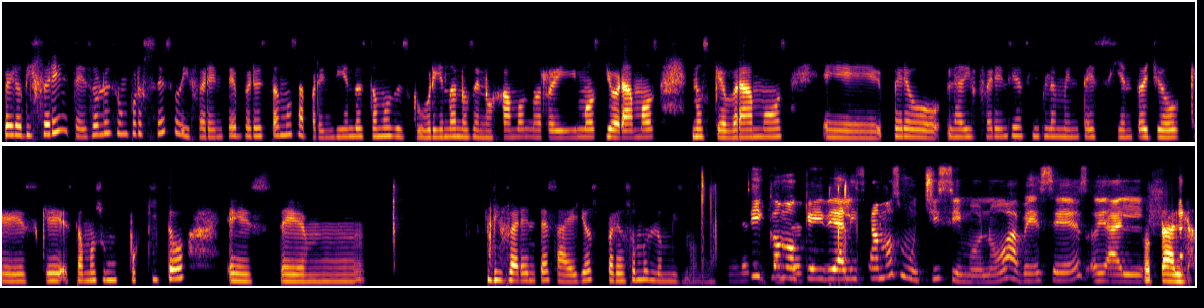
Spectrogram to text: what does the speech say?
pero diferente, solo es un proceso diferente, pero estamos aprendiendo, estamos descubriendo, nos enojamos, nos reímos, lloramos, nos quebramos, eh, pero la diferencia simplemente siento yo que es que estamos un poquito, este, mm, diferentes a ellos, pero somos lo mismo, ¿me entiendes? Sí, como que idealizamos muchísimo, ¿no? A veces, Total.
